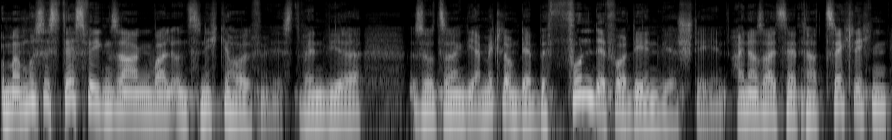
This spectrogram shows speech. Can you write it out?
Und man muss es deswegen sagen, weil uns nicht geholfen ist. Wenn wir sozusagen die Ermittlung der Befunde, vor denen wir stehen, einerseits der tatsächlichen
